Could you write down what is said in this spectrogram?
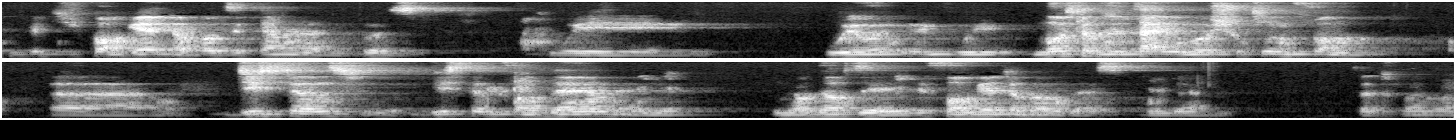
completely forget about the camera because we, we, we, we most of the time we were shooting from uh, distance, distance from them, and in order they, they forget about us. And, uh, that's one. way.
